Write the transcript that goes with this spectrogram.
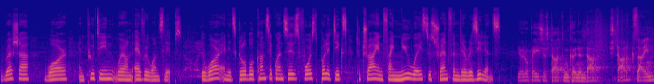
Russia, war, and Putin were on everyone's lips. The war and its global consequences forced politics to try and find new ways to strengthen their resilience. Die europäischen Staaten können da stark sein,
